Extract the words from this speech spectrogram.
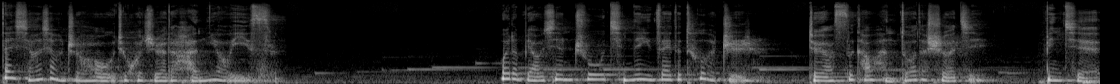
但想想之后就会觉得很有意思。为了表现出其内在的特质，就要思考很多的设计，并且。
